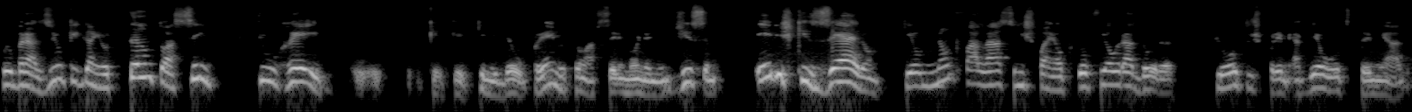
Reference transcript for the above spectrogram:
Foi o Brasil que ganhou, tanto assim que o rei, que, que, que me deu o prêmio, foi uma cerimônia lindíssima, eles quiseram que eu não falasse em espanhol, porque eu fui oradora de outros prêmios, havia outros premiados.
